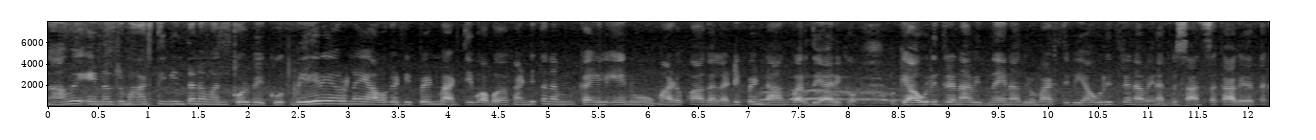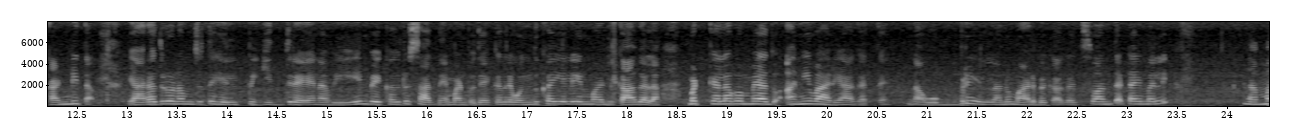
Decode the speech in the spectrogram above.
ನಾವೇ ಏನಾದರೂ ಮಾಡ್ತೀವಿ ಅಂತ ನಾವು ಅಂದ್ಕೊಳ್ಬೇಕು ಬೇರೆಯವ್ರನ್ನ ಯಾವಾಗ ಡಿಪೆಂಡ್ ಮಾಡ್ತೀವೋ, ಅವಾಗ ಖಂಡಿತ ನಮ್ಮ ಕೈಲಿ ಏನೂ ಮಾಡೋಕ್ಕಾಗಲ್ಲ ಡಿಪೆಂಡ್ ಆಗಬಾರ್ದು ಯಾರಿಗೂ. ಓಕೆ ಅವರಿದ್ದರೆ ನಾವು ಇದನ್ನ ಏನಾದರೂ ಮಾಡ್ತೀವಿ ಅವರಿದ್ದರೆ ನಾವೇನಾದರೂ ಸಾಧಿಸೋಕ್ಕಾಗತ್ತೆ ಅಂತ. ಖಂಡಿತ ಯಾರಾದರೂ ನಮ್ಮ ಜೊತೆ ಹೆಲ್ಪಿಗಿದ್ದರೆ ನಾವು ಏನು ಬೇಕಾದರೂ ಸಾಧನೆ ಮಾಡ್ಬೋದು. ಯಾಕಂದರೆ ಒಂದು ಕೈಯಲ್ಲಿ ಏನು ಮಾಡಲಿಕ್ಕಾಗಲ್ಲ ಬಟ್ ಕೆಲವೊಮ್ಮೆ ಅದು ಅನಿವಾರ್ಯ ಆಗತ್ತೆ. ನಾವು ಒಬ್ಬರೇ ಎಲ್ಲನೂ ಮಾಡಬೇಕಾಗತ್ತೆ. ಸೊ ಅಂಥ ಟೈಮಲ್ಲಿ ನಮ್ಮ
